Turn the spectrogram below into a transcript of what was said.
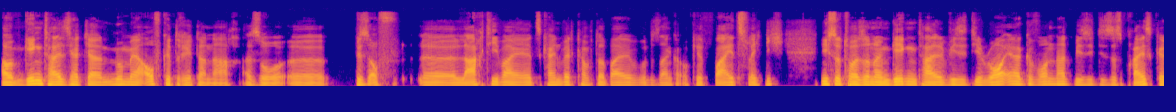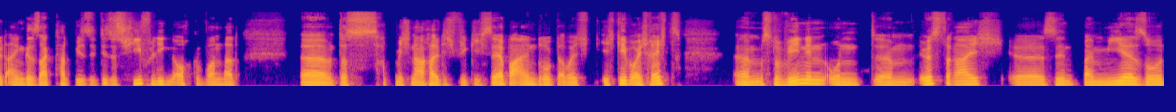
Aber im Gegenteil, sie hat ja nur mehr aufgedreht danach. Also äh, bis auf äh, Lachti war ja jetzt kein Wettkampf dabei, wo du sagen kannst, okay, war jetzt vielleicht nicht, nicht so toll, sondern im Gegenteil, wie sie die Raw Air gewonnen hat, wie sie dieses Preisgeld eingesackt hat, wie sie dieses Schiefliegen auch gewonnen hat. Äh, das hat mich nachhaltig wirklich sehr beeindruckt, aber ich, ich gebe euch recht, ähm, Slowenien und ähm, Österreich äh, sind bei mir so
